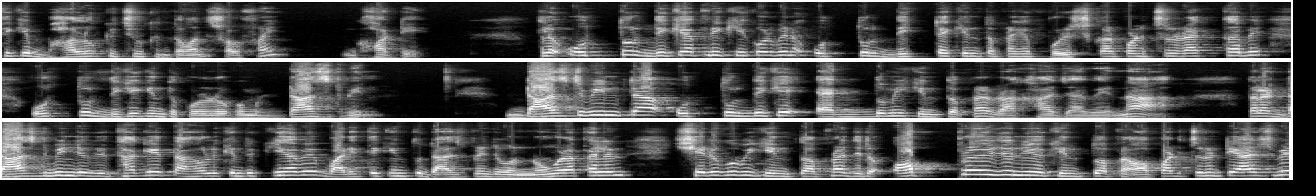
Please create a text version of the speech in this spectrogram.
থেকে ভালো কিছু কিন্তু আমাদের সবসময় ঘটে। তাহলে উত্তর দিকে আপনি কি করবেন? উত্তর দিকটা কিন্তু আপনাকে পরিষ্কার পরিচ্ছন্ন রাখতে হবে। উত্তর দিকে কিন্তু কোনো রকম ডাস্টবিন। ডাস্টবিনটা উত্তর দিকে একদমই কিন্তু আপনার রাখা যাবে না। তাহলে ডাস্টবিন যদি থাকে, তাহলে কিন্তু কি হবে? বাড়িতে কিন্তু ডাস্টবিন যেমন নোংরা ফেলেন, সেরকমই কিন্তু আপনার যেটা অপ্রয়োজনীয় কিন্তু আপনার অপরচুনিটি আসবে।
